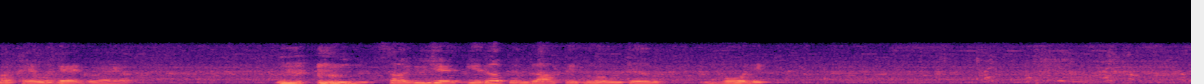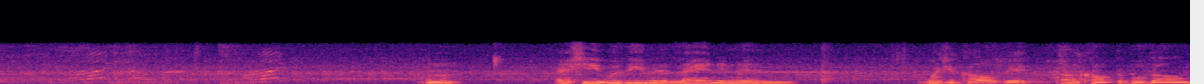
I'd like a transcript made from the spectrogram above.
Okay, with that grab. so you just get up and block this move to avoid it. Mm. And she was even landing in what you call it, uncomfortable zone.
